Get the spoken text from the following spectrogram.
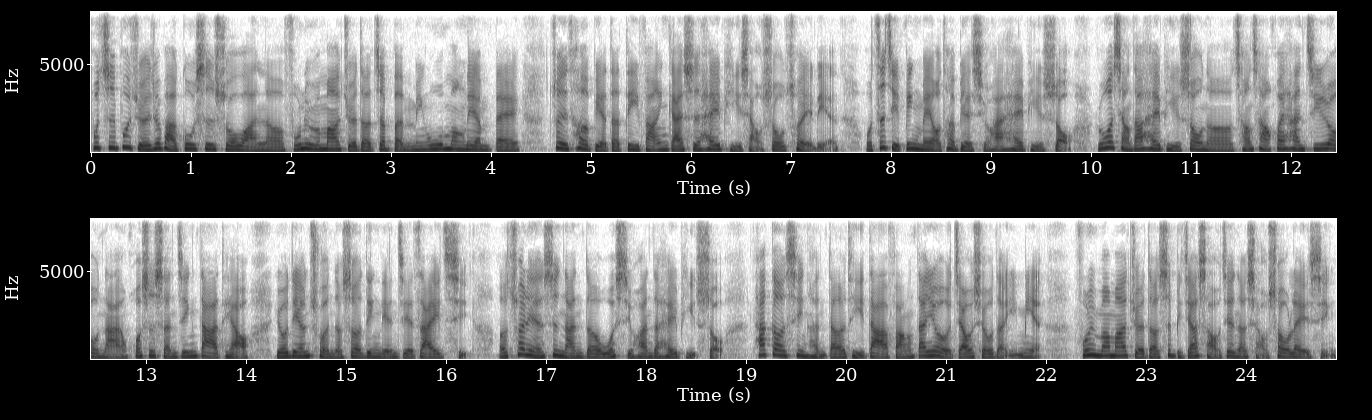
不知不觉就把故事说完了。腐女妈妈觉得这本《名屋梦恋杯》最特别的地方应该是黑皮小兽翠莲。我自己并没有特别喜欢黑皮兽。如果想到黑皮兽呢，常常会和肌肉男或是神经大条、有点蠢的设定连接在一起。而翠莲是难得我喜欢的黑皮兽，他个性很得体大方，但又有娇羞的一面。腐女妈妈觉得是比较少见的小兽类型，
